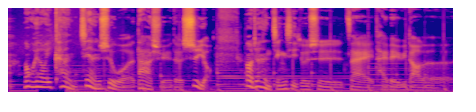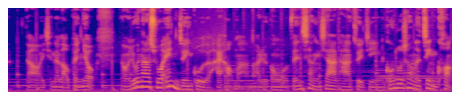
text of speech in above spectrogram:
然后回头一看，竟然是我大学的室友。那我就很惊喜，就是在台北遇到了。然后以前的老朋友，然后我就问他说：“哎，你最近过得还好吗？”然后就跟我分享一下他最近工作上的近况。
